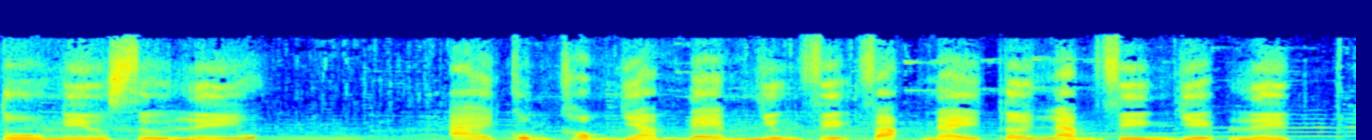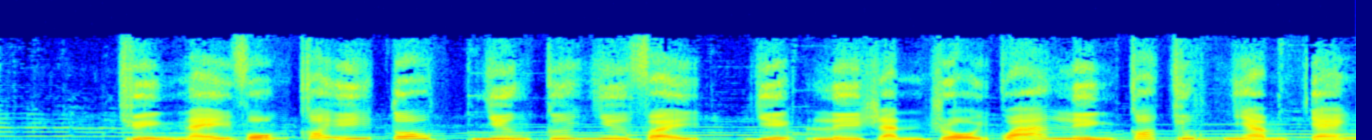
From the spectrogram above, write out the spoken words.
tu nghiêu xử lý. Ai cũng không dám đem những việc vặt này tới làm phiền Diệp Ly. Chuyện này vốn có ý tốt nhưng cứ như vậy, Diệp Ly rảnh rỗi quá liền có chút nhàm chán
